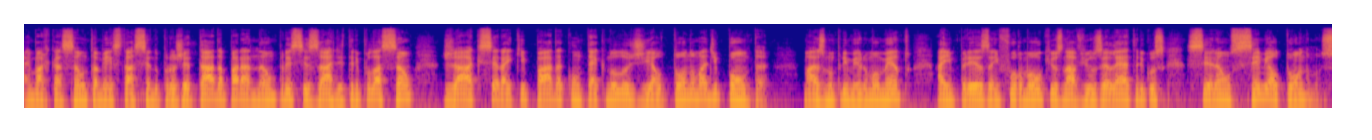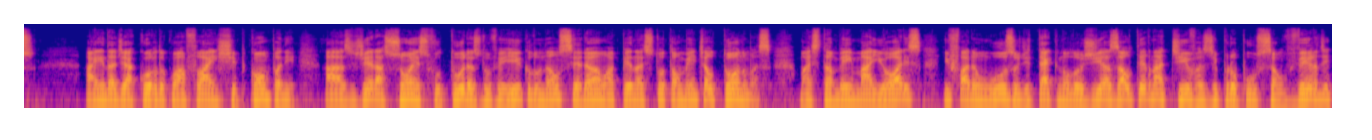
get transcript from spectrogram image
A embarcação também está sendo projetada para não precisar de tripulação, já que será equipada com tecnologia autônoma de ponta. Mas no primeiro momento, a empresa informou que os navios elétricos serão semi-autônomos. Ainda de acordo com a Flying Ship Company, as gerações futuras do veículo não serão apenas totalmente autônomas, mas também maiores e farão uso de tecnologias alternativas de propulsão verde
